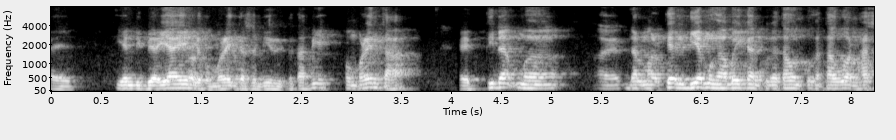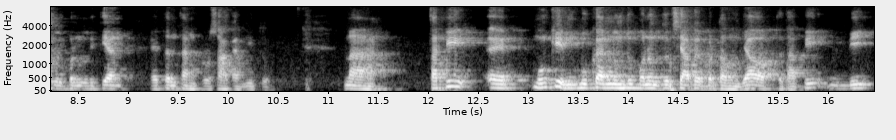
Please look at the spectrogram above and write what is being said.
eh, yang dibiayai oleh pemerintah sendiri. Tetapi pemerintah eh, tidak me, eh, dalam artian dia mengabaikan pengetahuan-pengetahuan hasil penelitian eh, tentang kerusakan itu. Nah, tapi eh, mungkin bukan untuk menuntut siapa yang bertanggung jawab, tetapi di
